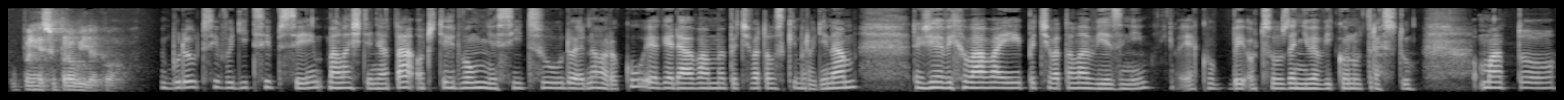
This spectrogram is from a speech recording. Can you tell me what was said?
úplně superový, jako. Budoucí vodící psy, malé štěňata od těch dvou měsíců do jednoho roku, jak je dáváme pečovatelským rodinám, takže je vychovávají pečovatelé vězni, jako by odsouzení ve výkonu trestu. Má to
